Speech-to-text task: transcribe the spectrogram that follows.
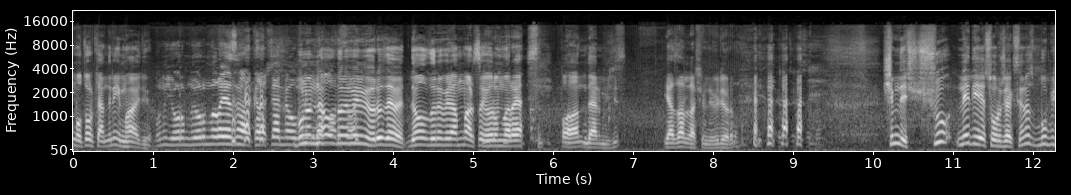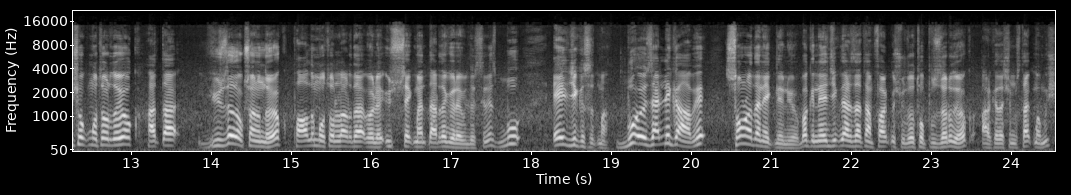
motor kendini imha ediyor. Bunu yorum yorumlara yazın arkadaşlar ne olduğunu. Bunun ne olduğunu varsa. bilmiyoruz evet. Ne olduğunu bilen varsa yorumlara yazsın falan dermişiz. Yazarlar şimdi biliyorum. şimdi şu ne diye soracaksınız. Bu birçok motorda yok. Hatta %90'ında yok. Pahalı motorlarda böyle üst segmentlerde görebilirsiniz. Bu elcik ısıtma. Bu özellik abi sonradan ekleniyor. Bakın elcikler zaten farklı. Şurada topuzları da yok. Arkadaşımız takmamış.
